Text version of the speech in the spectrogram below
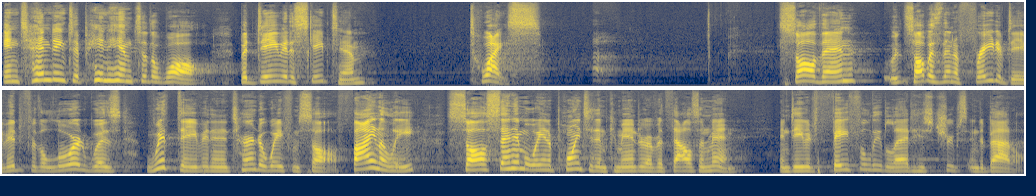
intending to pin him to the wall. But David escaped him twice. Saul then Saul was then afraid of David, for the Lord was with David and had turned away from Saul. Finally, Saul sent him away and appointed him commander of a thousand men. And David faithfully led his troops into battle.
